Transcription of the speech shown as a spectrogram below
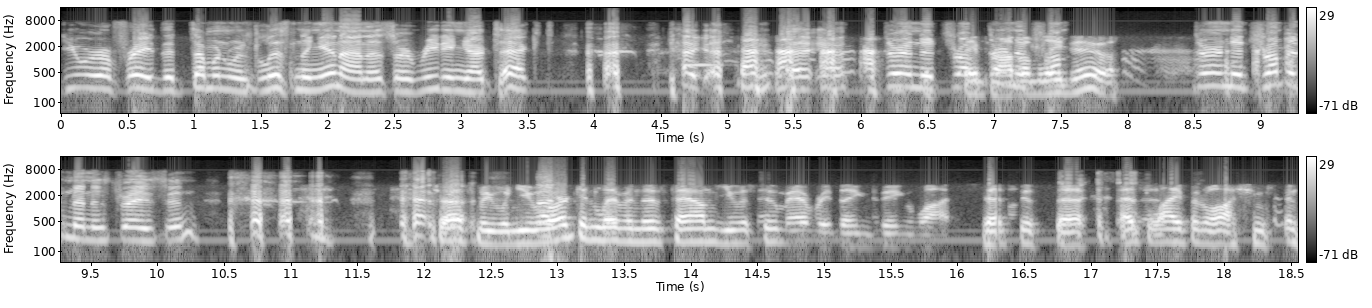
you were afraid that someone was listening in on us or reading our text. uh, during the Trump, they probably the Trump, do during the Trump administration. Trust me, when you work and live in this town, you assume everything's being watched. That's just uh, that's life in Washington.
